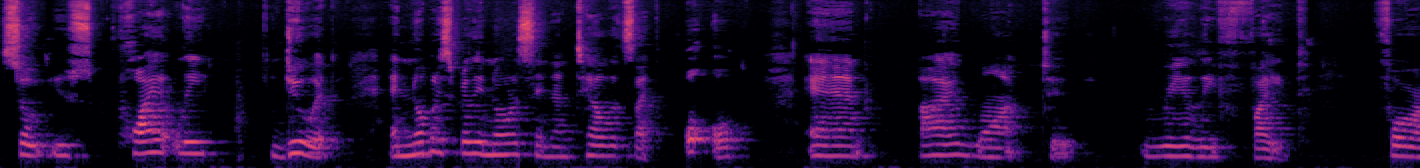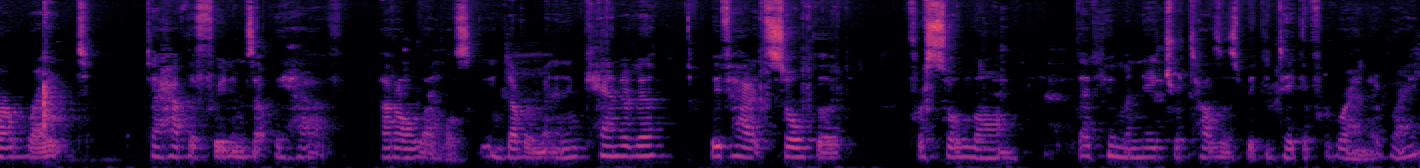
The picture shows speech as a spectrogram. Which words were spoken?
So you quietly do it, and nobody's really noticing until it's like, oh, oh. And I want to really fight for our right to have the freedoms that we have at all levels in government. And in Canada, we've had it so good for so long that human nature tells us we can take it for granted, right?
